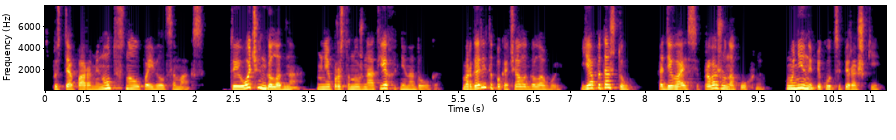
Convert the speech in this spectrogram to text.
Спустя пару минут снова появился Макс. «Ты очень голодна? Мне просто нужно отъехать ненадолго». Маргарита покачала головой. «Я подожду. Одевайся, провожу на кухню. У Нины пекутся пирожки».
